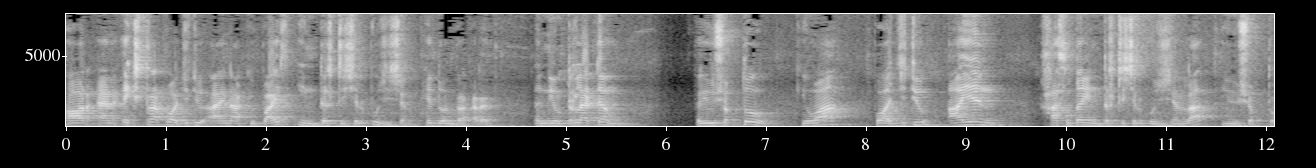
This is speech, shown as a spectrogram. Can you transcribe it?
or and extra positive ion occupies interstitial position हे दोन प्रकार आहेत. न्यूट्रल ॲटम तर येऊ शकतो किंवा पॉझिटिव्ह आयन हा सुद्धा इंटरस्टिशियल पोझिशनला येऊ शकतो.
